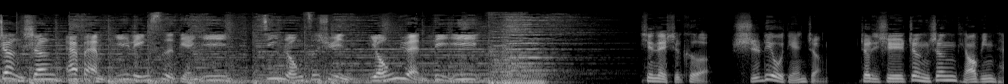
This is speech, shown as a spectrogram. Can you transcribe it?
正声 FM 一零四点一，金融资讯永远第一。现在时刻十六点整，这里是正声调频台。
